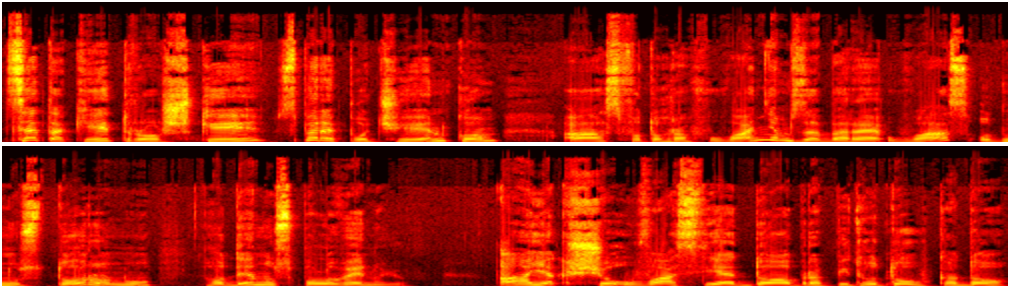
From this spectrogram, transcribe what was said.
Це таки трошки з перепочинком, а з фотографуванням забере у вас одну сторону годину з половиною. А якщо у вас є добра підготовка до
